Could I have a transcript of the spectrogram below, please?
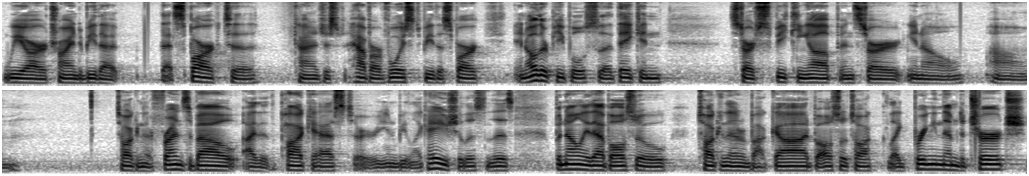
we are trying to be that that spark to kind of just have our voice to be the spark in other people so that they can start speaking up and start you know um, talking to their friends about either the podcast or you know being like hey you should listen to this but not only that but also talking to them about god but also talk like bringing them to church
